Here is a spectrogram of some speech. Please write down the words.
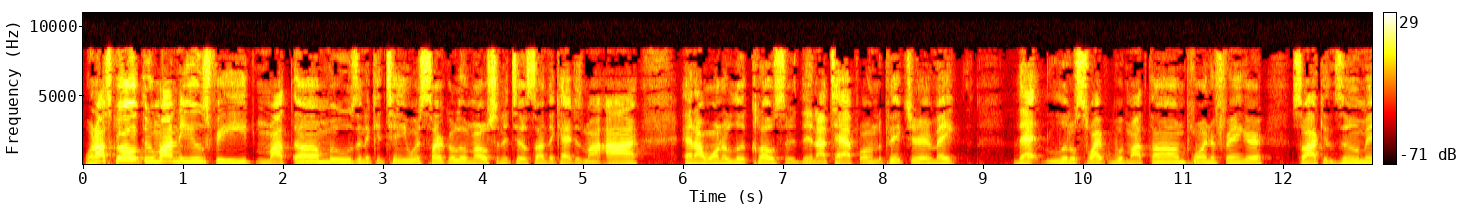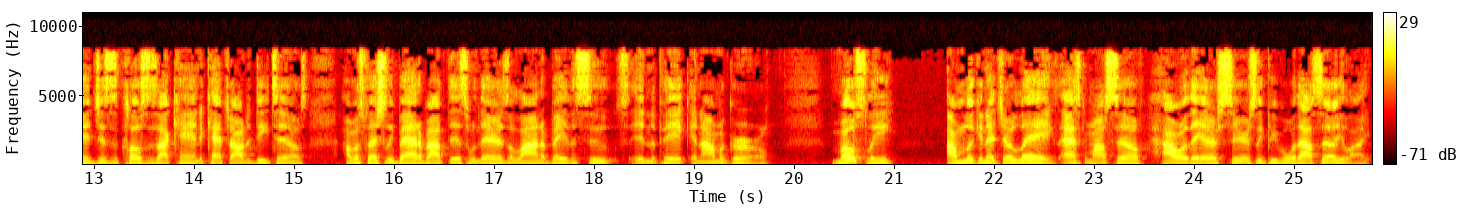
When I scroll through my news feed, my thumb moves in a continuous circular motion until something catches my eye and I want to look closer. Then I tap on the picture and make that little swipe with my thumb, pointer finger, so I can zoom in just as close as I can to catch all the details. I'm especially bad about this when there is a line of bathing suits in the pic and I'm a girl. Mostly, I'm looking at your legs, asking myself, how are there seriously people without cellulite?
